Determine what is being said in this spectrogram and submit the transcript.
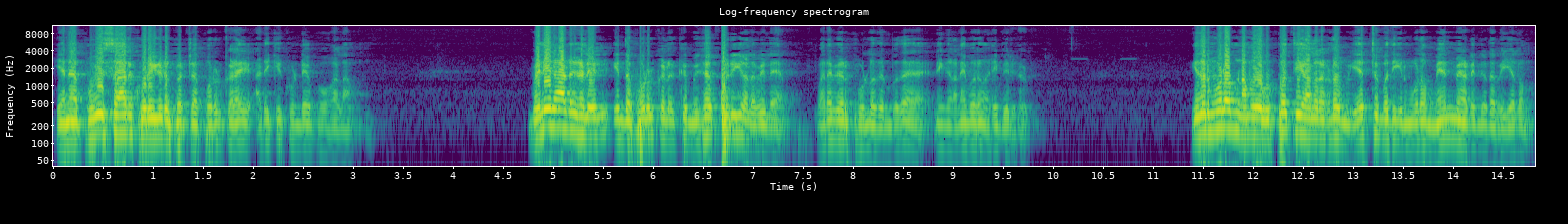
என புவிசார் குறியீடு பெற்ற பொருட்களை அடுக்கிக் கொண்டே போகலாம். வெளிநாடுகளில் இந்த பொருட்களுக்கு மிகப்பெரிய அளவில் வரவேற்பு உள்ளது என்பதை நீங்கள் அனைவரும் அறிவீர்கள். இதன் மூலம் நமது உற்பத்தியாளர்களும் ஏற்றுமதியின் மூலம் மேன்மை அடைந்திட இயலும்.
